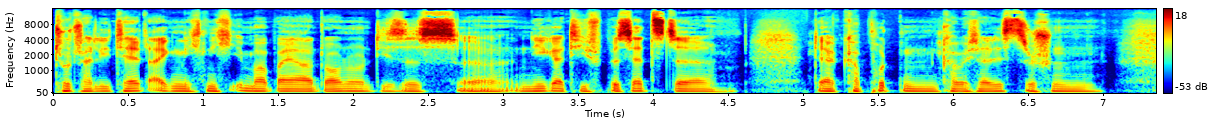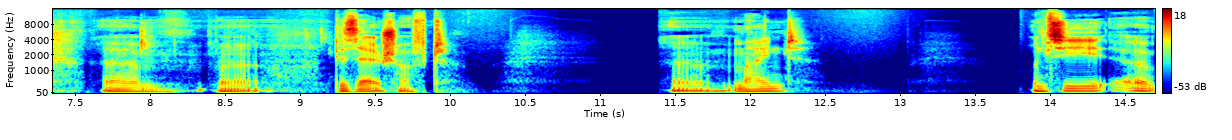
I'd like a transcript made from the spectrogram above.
Totalität eigentlich nicht immer bei Adorno dieses äh, negativ besetzte der kaputten kapitalistischen ähm, äh, Gesellschaft äh, meint. Und sie äh,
